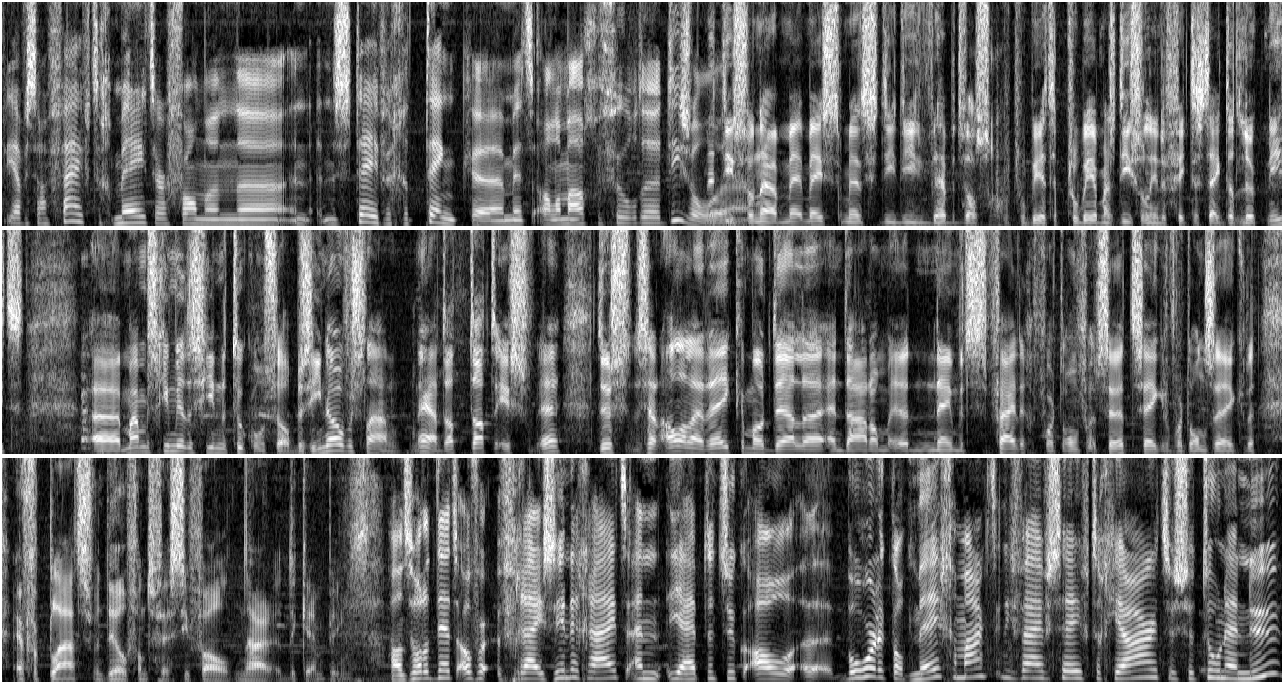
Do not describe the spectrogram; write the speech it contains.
ja, we staan 50 meter van een, uh, een, een, stevige tank uh, met allemaal gevulde diesel. Met diesel. Nou, de meeste mensen die, die hebben het wel eens geprobeerd. Probeer maar eens diesel in de fik te steken. Dat lukt niet. maar misschien willen ze hier in de toekomst wel benzine overslaan. Nou ja, dat, dat is... Hè. Dus er zijn allerlei rekenmodellen. En daarom nemen we het veilige voor het, het zekere voor het onzekere. En verplaatsen we een deel van het festival naar de camping. Hans, we hadden het net over vrijzinnigheid. En jij hebt natuurlijk al behoorlijk wat meegemaakt in die 75 jaar tussen toen en nu.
